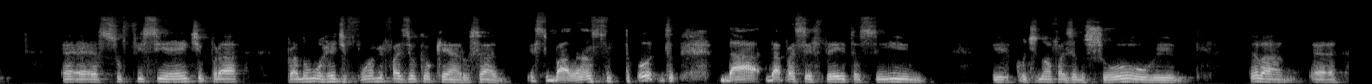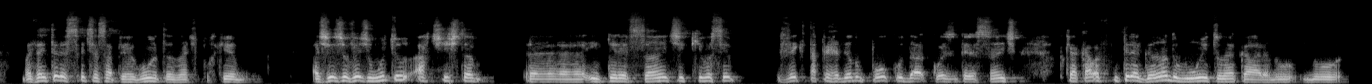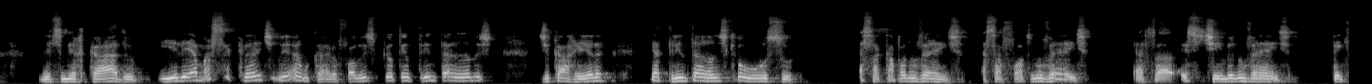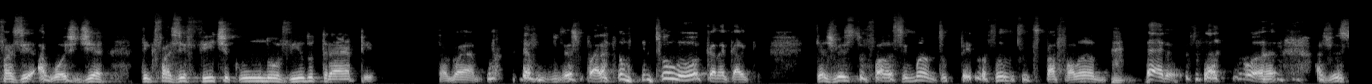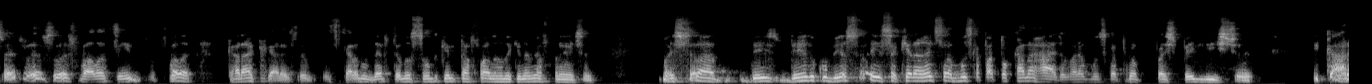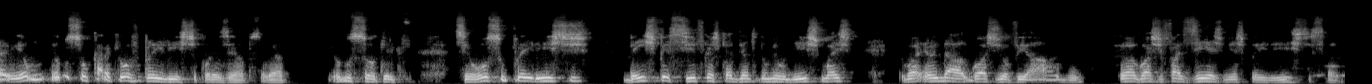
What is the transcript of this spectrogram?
é, suficiente para para não morrer de fome e fazer o que eu quero, sabe? Esse balanço todo dá, dá para ser feito assim e continuar fazendo show e sei lá. É, mas é interessante essa pergunta, Nath, porque às vezes eu vejo muito artista é, interessante que você vê que está perdendo um pouco da coisa interessante, porque acaba entregando muito, né, cara, no, no, nesse mercado. E ele é massacrante mesmo, cara. Eu falo isso porque eu tenho 30 anos de carreira e há 30 anos que eu ouço. Essa capa não vende, essa foto não vende, essa, esse timbre não vende. Tem que fazer, agora hoje em dia, tem que fazer feat com um novinho do trap. Agora, essa parada muito louca, né, cara? Que às vezes tu fala assim, mano, tu tem noção do que tu tá falando? Sério? Porra. Às vezes as pessoas falam assim, tu fala, caraca, cara, esse cara não deve ter noção do que ele tá falando aqui na minha frente. Né? Mas, sei lá, desde, desde o começo era isso. Aqui era antes era música para tocar na rádio, agora é música para as playlists, né? E, cara, eu, eu não sou o cara que ouve playlist, por exemplo, sabe? Eu não sou aquele que. Assim, eu ouço playlists bem específicas que é dentro do meu nicho, mas eu, ainda gosto de ouvir álbum, eu gosto de fazer as minhas playlists, sabe?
